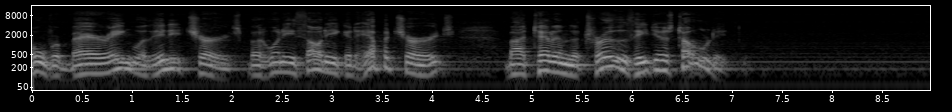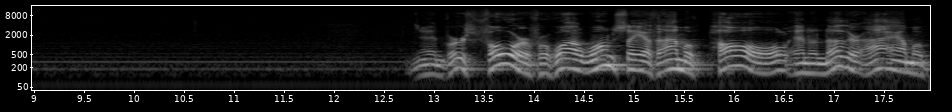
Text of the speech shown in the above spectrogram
overbearing with any church, but when he thought he could help a church by telling the truth, he just told it. And verse 4 For while one saith, I'm of Paul, and another, I am of,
